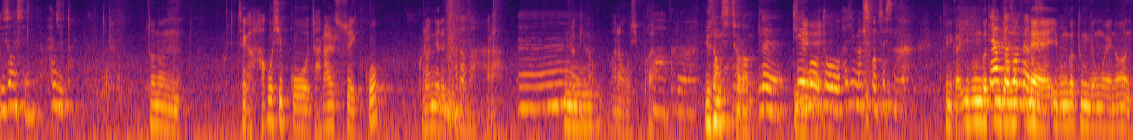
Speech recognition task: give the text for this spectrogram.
유성 씨는 한줄 톡. 저는 제가 하고 싶고 잘할 수 있고 그런 일을 찾아서 하라 음. 이렇게 하고 말하고 싶어요. 아 그래요. 유성 씨처럼 네. 뒤에 네. 뭐 더 하실 말씀 없으신가요? 그러니까 이분 같은 대학교 경우, 선배로서. 네, 이분 같은 경우에는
